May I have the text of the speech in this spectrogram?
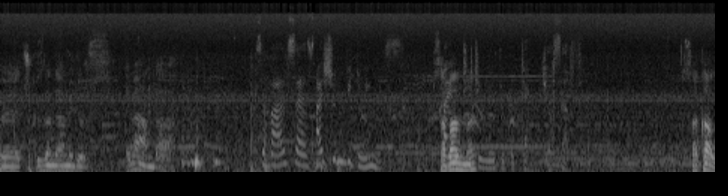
Evet şu kızdan devam ediyoruz. Emanda. Sabal says I shouldn't be doing this. Sabal I'm mı? teaching you to protect yourself. Sakal.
